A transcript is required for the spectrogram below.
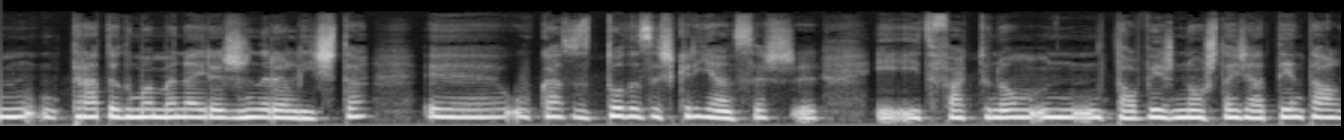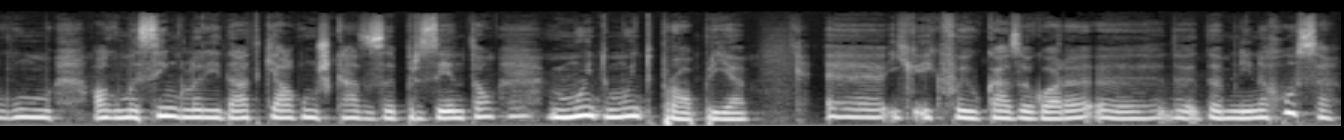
um, trata de uma maneira generalista uh, o caso de todas as crianças eh, e, e, de facto não talvez não esteja atenta a algum, alguma singularidade que alguns casos apresentam uhum. muito muito própria uh, e, e, que foi o caso agora uh, da, da menina russa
